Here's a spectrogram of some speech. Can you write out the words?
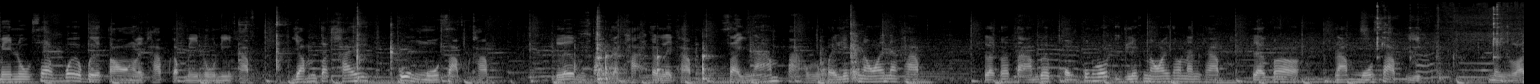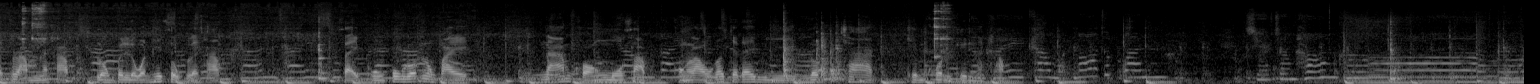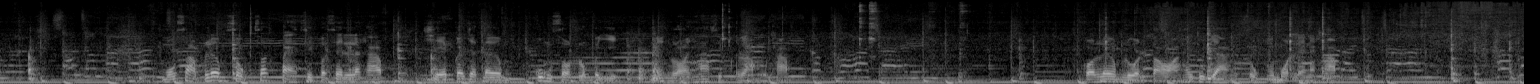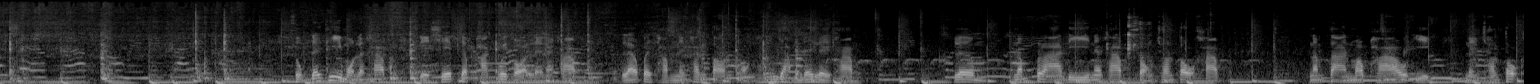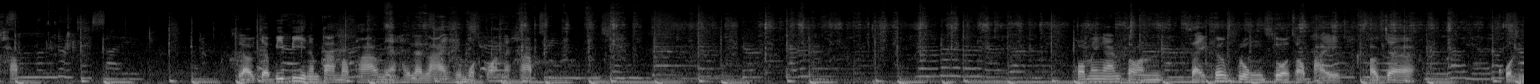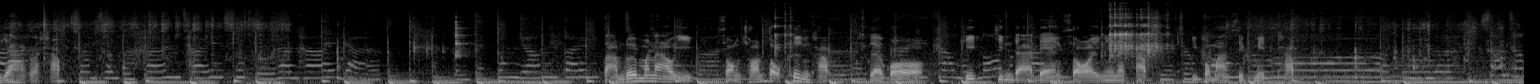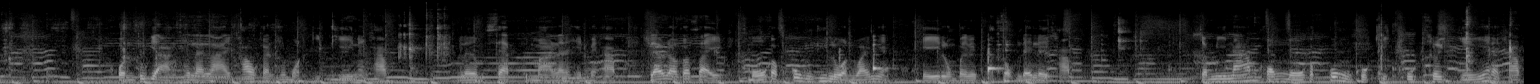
เมนูแซ่บเวอร์เบอร์ตองเลยครับ กับเมนูนี้ครับยำตะไคร้กุ้งหมูสับครับ เริ่มตั้งกระทะกันเลยครับ ใส่น้ำเปล่าลงไปเล็กน้อยนะครับ แล้วก็ตามด้วยผงปรุงรสอีกเล็กน้อยเท่านั้นครับ แล้วก็นำหมูสับอีก 100 กรัมนะครับ ลงไปลวนให้สุกเลยครับ ใส่ผงปรุงรสลงไป น้ำของหมูสับของเราก็จะได้มีรสชาติเข้มข้นขึ้นนะครับ หมูสับเริ่มสุกสัก 80%แล้วครับ เชฟก็จะเติมกุ้งสดลงไปอีก 150 กรัมครับ ก็เริ่มรวนต่อให้ทุกอย่างสุกให้หมดเลยนะครับ สุกได้ที่หมดแล้วครับ เดี๋ยวเชฟจะพักไว้ก่อนเลยนะครับ แล้วไปทำในขั้นตอนของน้ำยำได้เลยครับ เริ่มน้ำปลาดีนะครับ 2 ช้อนโต๊ะครับ น้ำตาลมะพร้าวอีก 1 ช้อนโต๊ะครับ เราจะบี้บี้น้ำตาลมะพร้าวเนี่ยให้ละลายให้หมดก่อนนะครับเพราะไม่งั้นตอนใส่เครื่องปรุงตัวต่อไป เขาจะคนยากละครับ ตามด้วยมะนาวอีก 2 ช้อนโต๊ะครึ่งครับ แล้วก็พริกจินดาแดงซอยนี่นะครับ อีกประมาณ 10 เม็ดครับ คนทุกอย่างให้ละลายเข้ากันให้หมดอีกทีนะครับ เริ่มแซ่บขึ้นมาแล้วเห็นไหมครับ แล้วเราก็ใส่หมูกับกุ้งที่รวนไว้เนี่ยเทลงไปเลยผสมได้เลยครับ จะมีน้ำของหมูกับกุ้งคุกคลิกคุกคลิกอย่างนี้นะครับ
